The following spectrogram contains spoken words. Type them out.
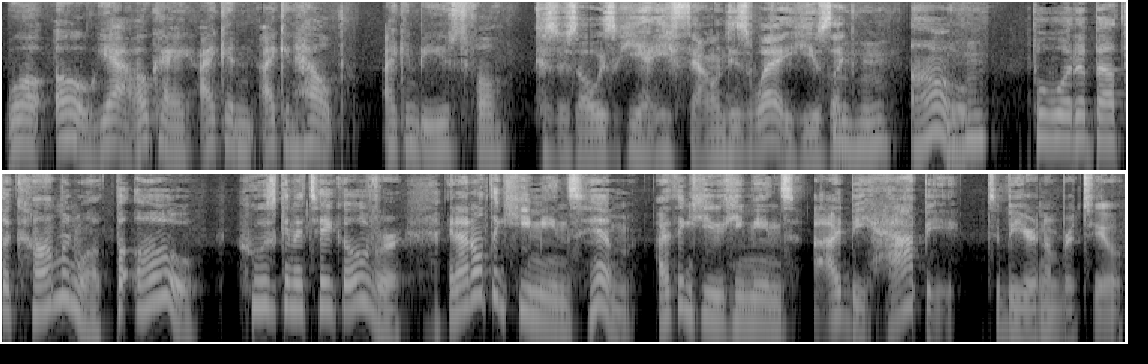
well, oh yeah, okay, I can I can help. I can be useful. Because there's always, he, he found his way. He was like, Mm-hmm. oh, but what about the Commonwealth? But oh, who's going to take over? And I don't think he means him. I think he, he means I'd be happy to be your number two.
